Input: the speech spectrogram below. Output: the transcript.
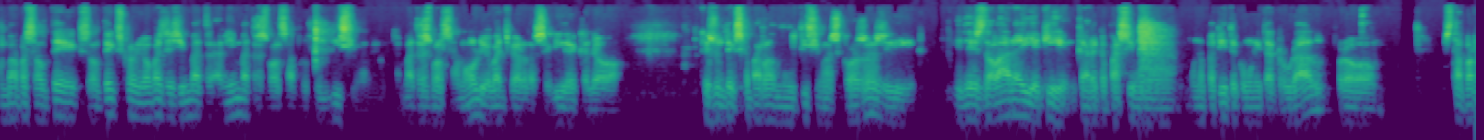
em va passar el text. El text, quan jo el vaig llegir, va, a mi em va trasbalsar profundíssimament. Em va trasbalsar molt. Jo vaig veure de seguida que allò que és un text que parla de moltíssimes coses i, i des de l'ara i aquí, encara que passi una, una petita comunitat rural, però està per,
